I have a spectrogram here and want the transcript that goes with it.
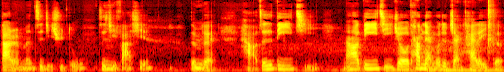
大人们自己去读，自己发现，嗯、对不对、嗯？好，这是第一集。然后第一集就他们两个就展开了一个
